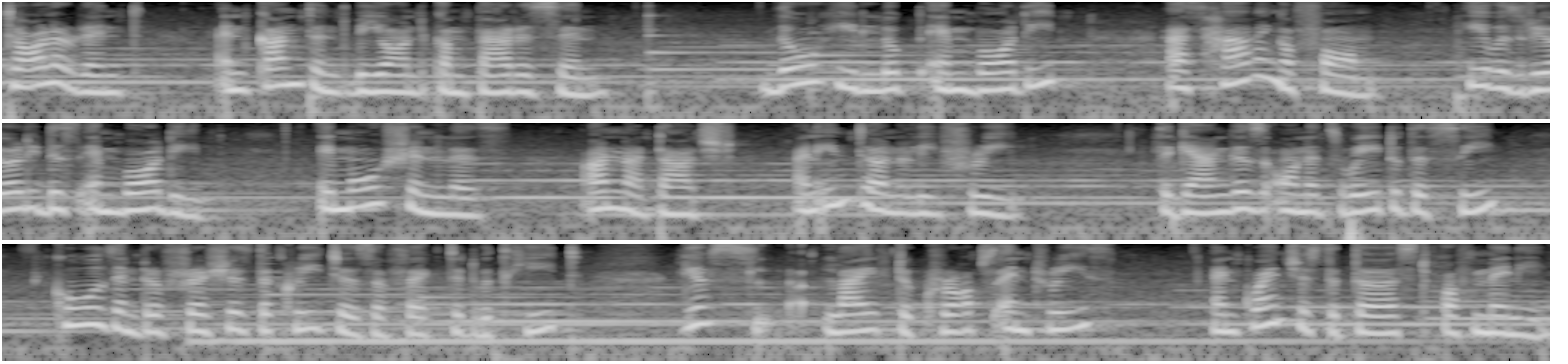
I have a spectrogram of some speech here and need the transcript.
tolerant, and content beyond comparison. Though he looked embodied as having a form, he was really disembodied, emotionless, unattached, and internally free. The Ganges, on its way to the sea, cools and refreshes the creatures affected with heat, gives life to crops and trees, and quenches the thirst of many.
